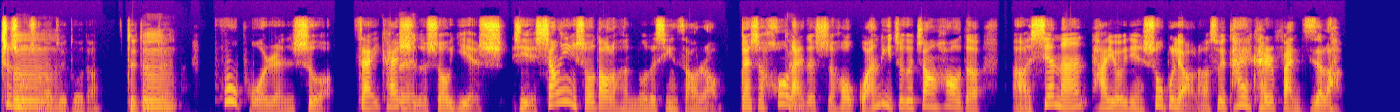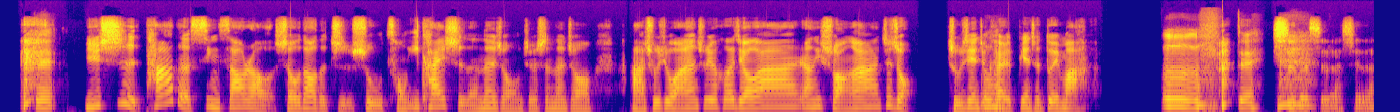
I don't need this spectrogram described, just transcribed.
这是我收到最多的。对对对。富婆人设在一开始的时候也是也相应收到了很多的性骚扰，但是后来的时候管理这个账号的啊仙男他有一点受不了了，所以他也开始反击了。对 于是他的性骚扰收到的指数从一开始的那种就是那种啊出去玩、出去喝酒啊让你爽啊这种，逐渐就开始变成对骂。嗯，对，是的，是的，是的。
